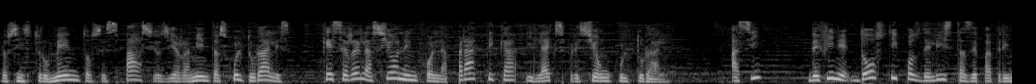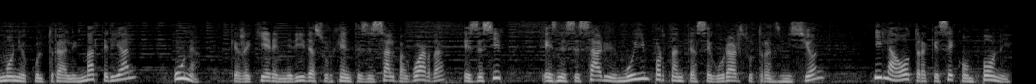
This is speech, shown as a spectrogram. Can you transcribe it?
los instrumentos, espacios y herramientas culturales que se relacionen con la práctica y la expresión cultural. Así, define dos tipos de listas de patrimonio cultural inmaterial, una que requiere medidas urgentes de salvaguarda, es decir, es necesario y muy importante asegurar su transmisión, y la otra que se compone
